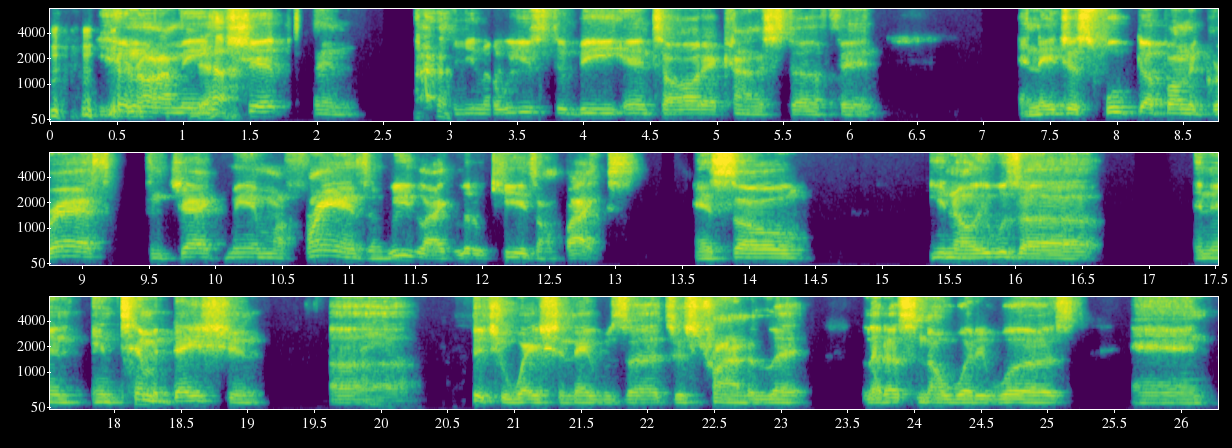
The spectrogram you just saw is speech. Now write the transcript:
you know what I mean, Yeah. chips, and you know, we used to be into all that kind of stuff, and and they just swooped up on the grass and jacked me and my friends, and we like little kids on bikes, and so, you know, it was a an in- intimidation uh, situation. They was uh, just trying to let let us know what it was, and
